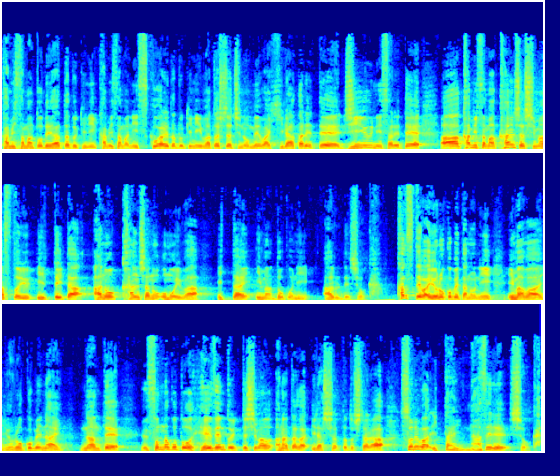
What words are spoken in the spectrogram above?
神様と出会った時に神様に救われた時に私たちの目は開かれて自由にされてああ神様感謝しますと言っていたあの感謝の思いは一体今どこにあるでしょうか？かつては喜べたのに今は喜べないなんてそんなことを平然と言ってしまうあなたがいらっしゃったとしたらそれは一体なぜでしょうか？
